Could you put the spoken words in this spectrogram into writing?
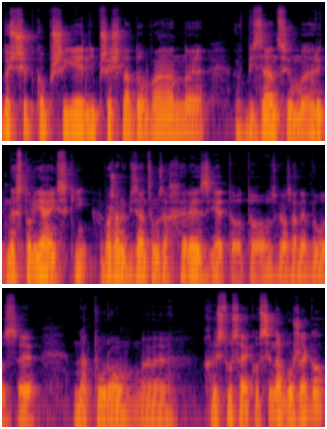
dość szybko przyjęli prześladowane w Bizancjum ryt nestoriański, uważany w Bizancjum za herezję, to, to związane było z naturą Chrystusa jako Syna Bożego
